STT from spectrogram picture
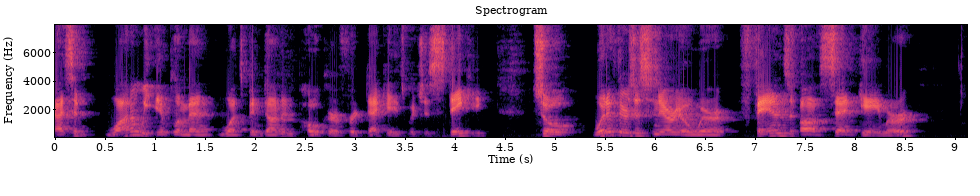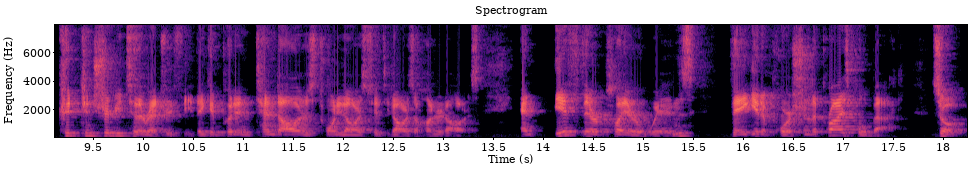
And I said, why don't we implement what's been done in poker for decades, which is staking? So, what if there's a scenario where fans of said gamer could contribute to their entry fee? They could put in $10, $20, $50, $100. And if their player wins, they get a portion of the prize pool back. So,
